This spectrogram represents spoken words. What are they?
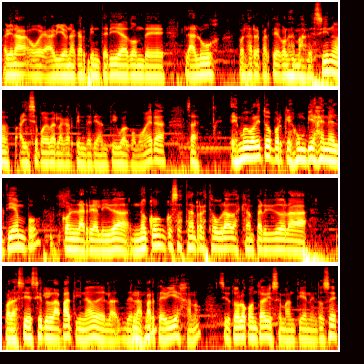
Había una, había una carpintería donde la luz pues la repartía con los demás vecinos. Ahí se puede ver la carpintería antigua como era. O sea, es muy bonito porque es un viaje en el tiempo con la realidad, no con cosas tan restauradas que han perdido la por así decirlo, la pátina de la, de la parte vieja, ¿no? Sino todo lo contrario se mantiene. Entonces,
